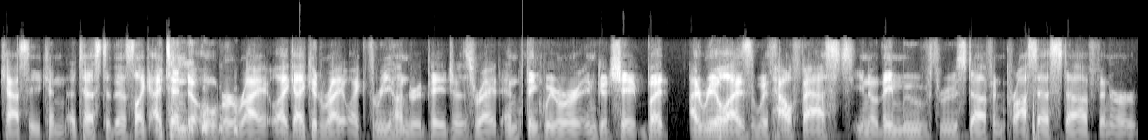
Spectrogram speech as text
cassie can attest to this like i tend to overwrite like i could write like 300 pages right and think we were in good shape but i realized with how fast you know they move through stuff and process stuff and are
